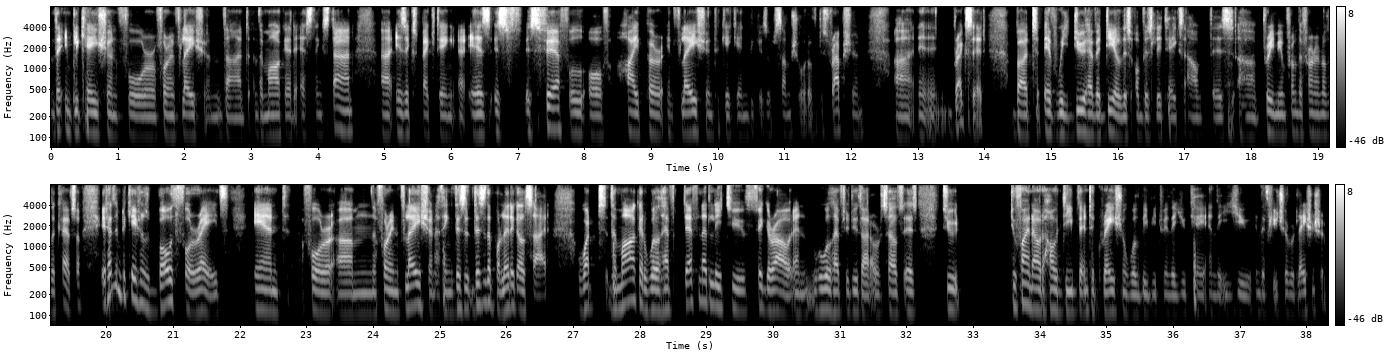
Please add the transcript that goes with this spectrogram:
the implication for for inflation that the market, as things stand, uh, is expecting uh, is is is fearful of hyperinflation to kick in because of some sort of disruption uh, in Brexit. But if we do have a deal, this obviously takes out this uh, premium from the front end of the curve. So it has implications both for rates and for um, for inflation. I think this is this is the political side. What the market will have definitely to figure out, and we will have to do that ourselves, is to to find out how deep the integration will be between the UK and the EU in the future relationship.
